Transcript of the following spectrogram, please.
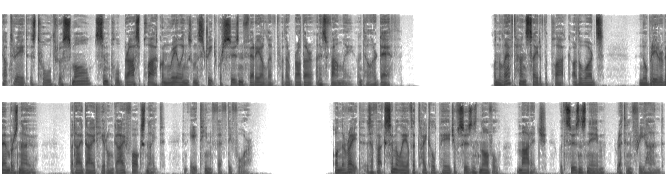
Chapter 8 is told through a small, simple brass plaque on railings on the street where Susan Ferrier lived with her brother and his family until her death. On the left hand side of the plaque are the words, Nobody remembers now, but I died here on Guy Fawkes night in 1854. On the right is a facsimile of the title page of Susan's novel, Marriage, with Susan's name written freehand.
